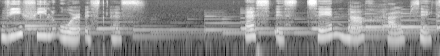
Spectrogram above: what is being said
Wie viel Uhr ist es? Es ist zehn nach halb sechs.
